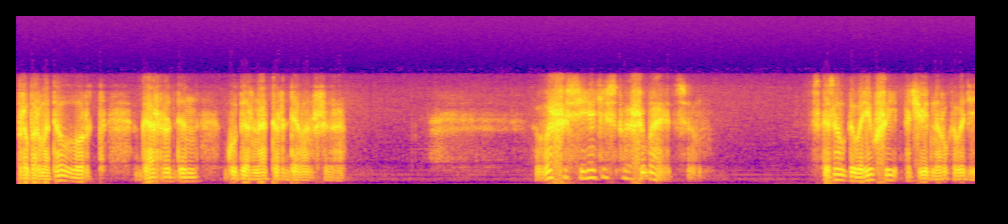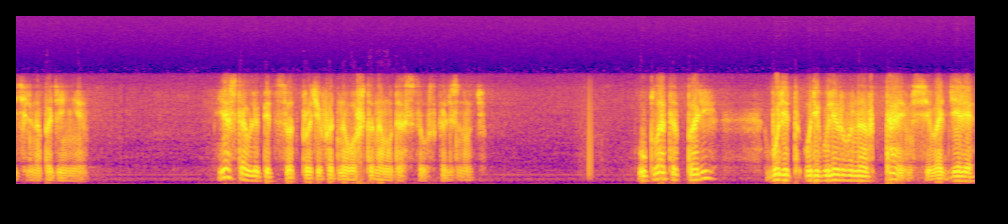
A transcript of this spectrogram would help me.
пробормотал лорд Гарроден, губернатор Деваншира. «Ваше сиятельство ошибается», — сказал говоривший, очевидно, руководитель нападения. «Я ставлю 500 против одного, что нам удастся ускользнуть. Уплата пари будет урегулирована в «Таймсе» в отделе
